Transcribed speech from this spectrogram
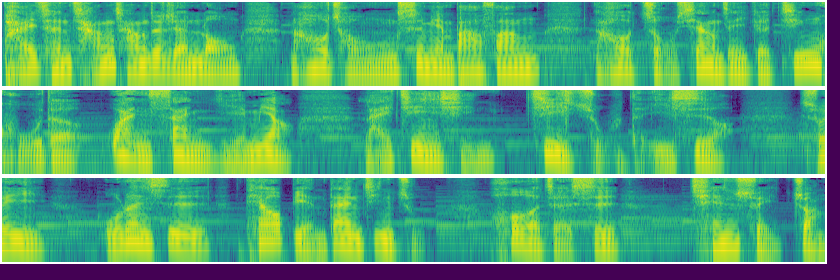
排成长长的人龙，然后从四面八方，然后走向这个金湖的万善爷庙来进行。祭祖的仪式哦，所以无论是挑扁担进祖，或者是牵水状，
